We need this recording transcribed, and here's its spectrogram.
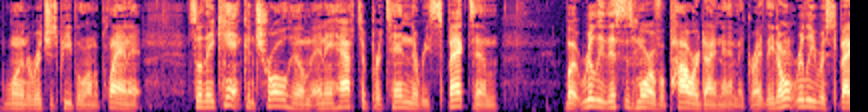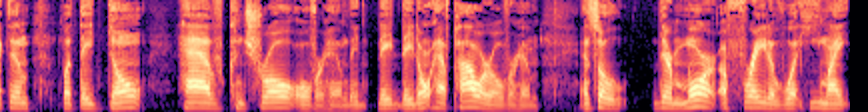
one of the richest people on the planet. So they can't control him and they have to pretend to respect him but really this is more of a power dynamic, right? They don't really respect him, but they don't have control over him. They they they don't have power over him. And so they're more afraid of what he might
